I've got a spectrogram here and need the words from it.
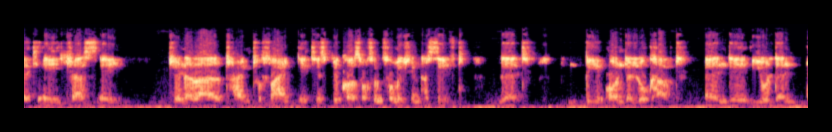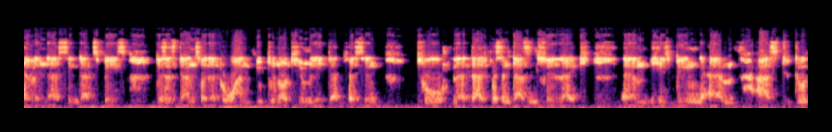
like a just a general trying to find. It is because of information received that be on the lookout. And uh, you'll then have a nurse in that space. This is done so that one, you do not humiliate that person. Two, that that person doesn't feel like um, he's being um, asked to do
